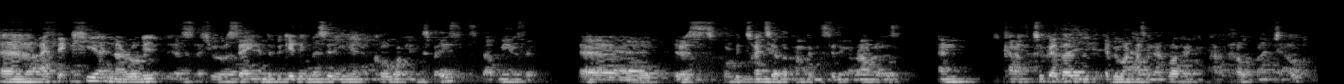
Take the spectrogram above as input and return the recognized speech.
Uh, I think here in Nairobi, as, as, you were saying in the beginning, we're sitting in a co-working space. So that means that uh, there's probably 20 other companies sitting around us, and kind of together, everyone has a network and can kind of help branch out.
